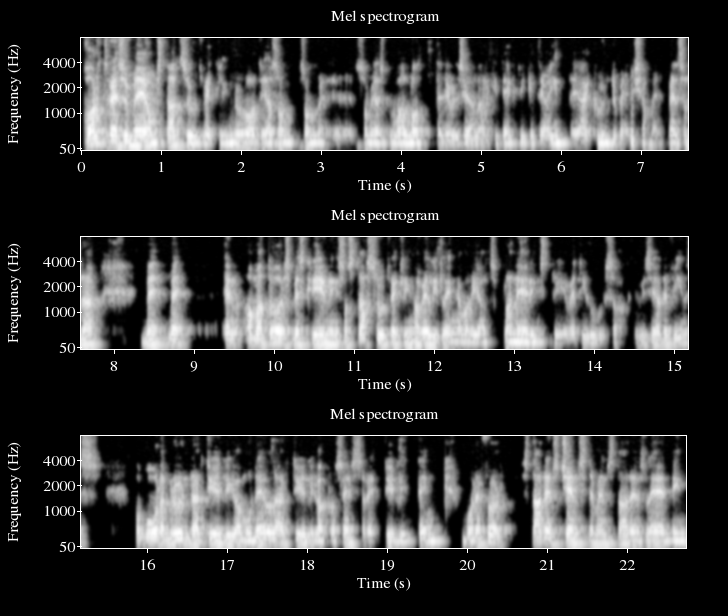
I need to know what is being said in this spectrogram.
kort resumé om stadsutveckling. Nu låter jag som, som, som jag skulle vara Lotte, det vill säga en arkitekt, vilket jag inte jag är kundmänniska. Men, men sådär, med, med en amatörsbeskrivning så stadsutveckling har väldigt länge varit alltså planeringsdrivet i huvudsak. Det vill säga det finns på goda grunder tydliga modeller, tydliga processer, ett tydligt tänk, både för stadens tjänstemän, stadens ledning,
